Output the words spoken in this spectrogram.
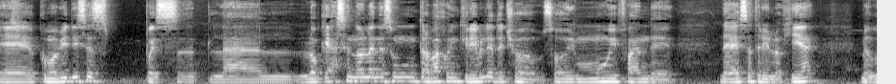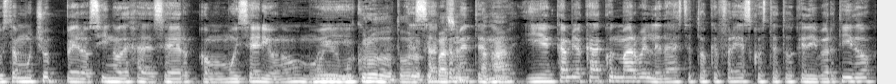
Eh, como bien dices, pues la, lo que hace Nolan es un trabajo increíble, de hecho soy muy fan de, de esa trilogía, me gusta mucho, pero sí no deja de ser como muy serio, ¿no? Muy, muy, crudo todo lo que pasa. Exactamente, ¿no? Y en cambio acá con Marvel le da este toque fresco, este toque divertido,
